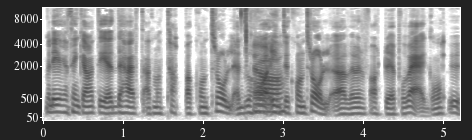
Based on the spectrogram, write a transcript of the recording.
men det jag kan tänka mig att det är det här att man tappar kontrollen. Du har Ja. inte kontroll över vart du är på väg och hur,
